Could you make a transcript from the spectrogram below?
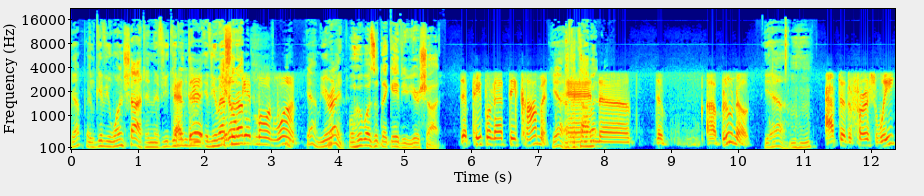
Yep, it'll give you one shot, and if you get That's in there, it. if you mess don't it up, get more than one. yeah, you're right. Well, who was it that gave you your shot? The people at the comment Yeah. At the and uh, the uh, Blue Note. Yeah, After the first week,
